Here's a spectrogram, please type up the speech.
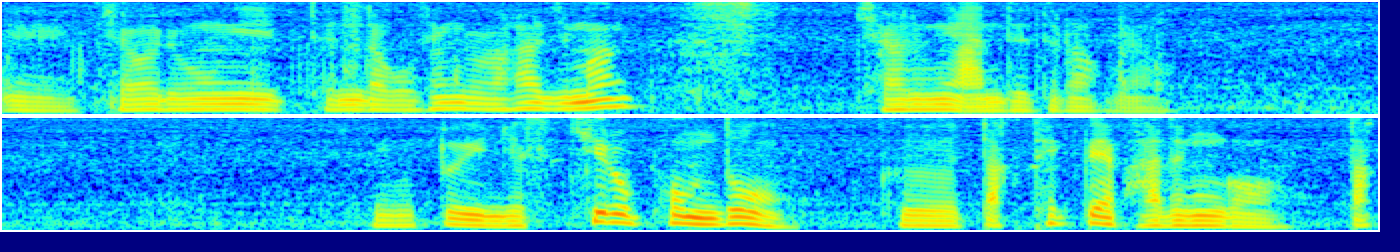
예, 재활용이 된다고 생각을 하지만 재활용이 안 되더라고요. 그리고 또 이제 스티로폼도 그 딱 택배 받은 거 딱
